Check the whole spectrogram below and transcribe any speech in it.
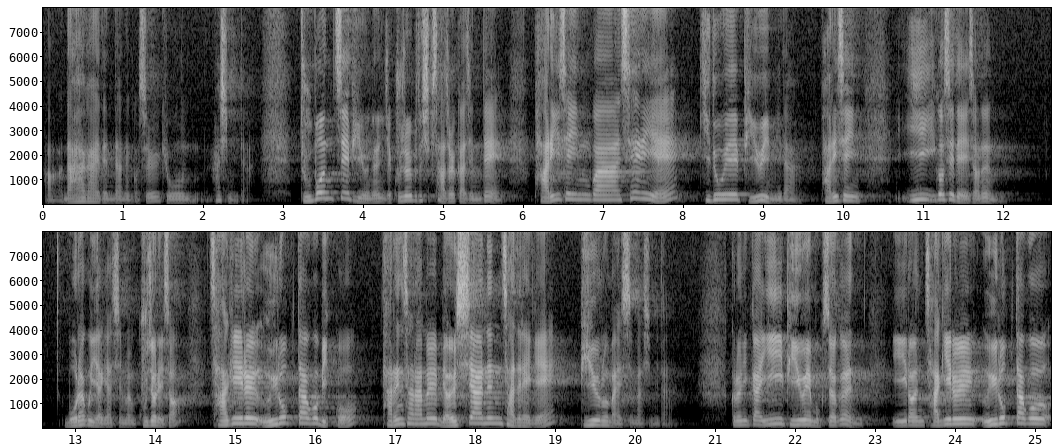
어, 나아가야 된다는 것을 교훈하십니다. 두 번째 비유는 이제 9절부터 14절까지인데 바리새인과 세리의 기도의 비유입니다. 바리새인 이- 이것에 대해서는 뭐라고 이야기하시냐면 9절에서 자기를 의롭다고 믿고 다른 사람을 멸시하는 자들에게 비유로 말씀하십니다. 그러니까 이 비유의 목적은 이런 자기를 의롭다고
